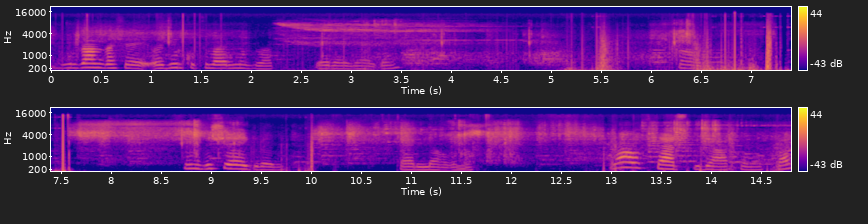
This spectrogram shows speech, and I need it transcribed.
Buradan da şey ödül kutularımız var. Görevlerden. Tamam. Şimdi şeye girelim. Kelle avına. Brawl Stars gibi arkadaşlar.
